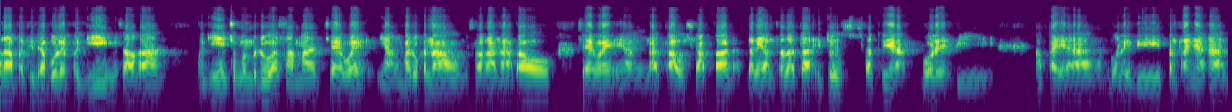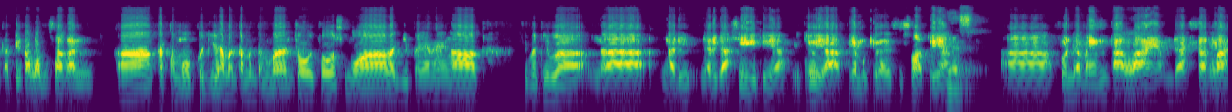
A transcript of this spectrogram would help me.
kenapa tidak boleh pergi? Misalkan perginya cuma berdua sama cewek yang baru kenal misalkan atau cewek yang nggak tahu siapa dari antara itu satu yang boleh di apa ya boleh dipertanyakan tapi kalau misalkan uh, ketemu pergi sama teman-teman cowok-cowok semua lagi pengen hangout tiba-tiba nggak nggak di, nggak dikasih gitu ya itu ya artinya mungkin ada sesuatu yang yes. uh, fundamental lah yang dasar lah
